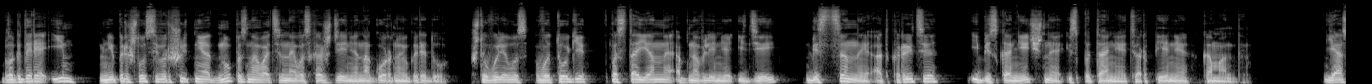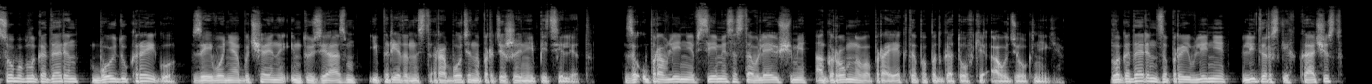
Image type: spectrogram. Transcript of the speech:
Благодаря им мне пришлось совершить не одно познавательное восхождение на горную гряду, что вылилось в итоге в постоянное обновление идей, бесценные открытия и бесконечное испытание терпения команды. Я особо благодарен Бойду Крейгу за его необычайный энтузиазм и преданность работе на протяжении пяти лет, за управление всеми составляющими огромного проекта по подготовке аудиокниги. Благодарен за проявление лидерских качеств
